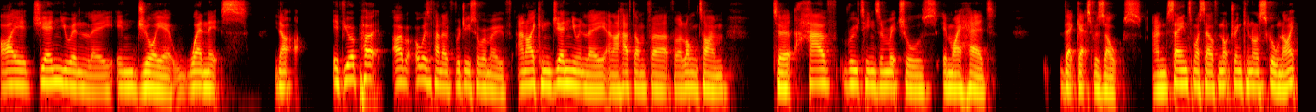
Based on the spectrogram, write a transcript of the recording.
I genuinely enjoy it when it's you know if you're a per I'm always a fan of reduce or remove, and I can genuinely, and I have done for for a long time to have routines and rituals in my head that gets results. And saying to myself not drinking on a school night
